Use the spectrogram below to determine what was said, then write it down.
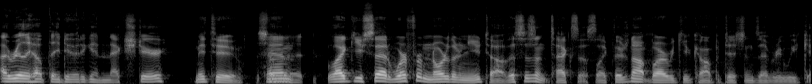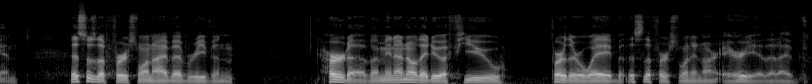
i really hope they do it again next year Me too. So and that- like you said, we're from northern Utah. This isn't Texas. Like there's not barbecue competitions every weekend. This was the first one I've ever even heard of. I mean, I know they do a few further away, but this is the first one in our area that I've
